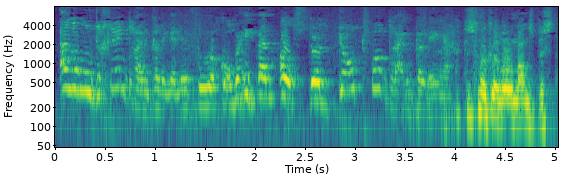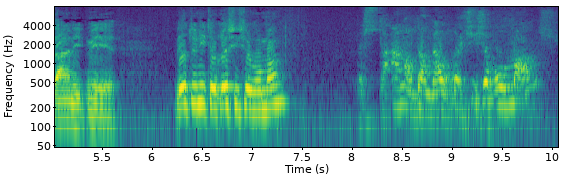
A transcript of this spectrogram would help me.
En er moeten geen drenkelingen in voorkomen. Ik ben als de dood voor drenkelingen. Zulke romans bestaan niet meer. Wilt u niet een Russische roman? Bestaan er dan wel Russische romans?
